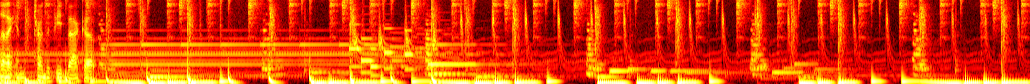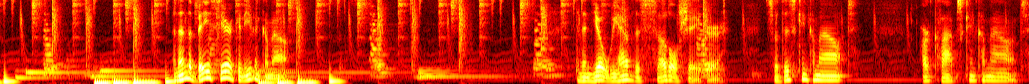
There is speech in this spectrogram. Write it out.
then I can turn the feedback up. And then the bass here can even come out. And then, yo, we have the subtle shaker. So this can come out. Our claps can come out.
